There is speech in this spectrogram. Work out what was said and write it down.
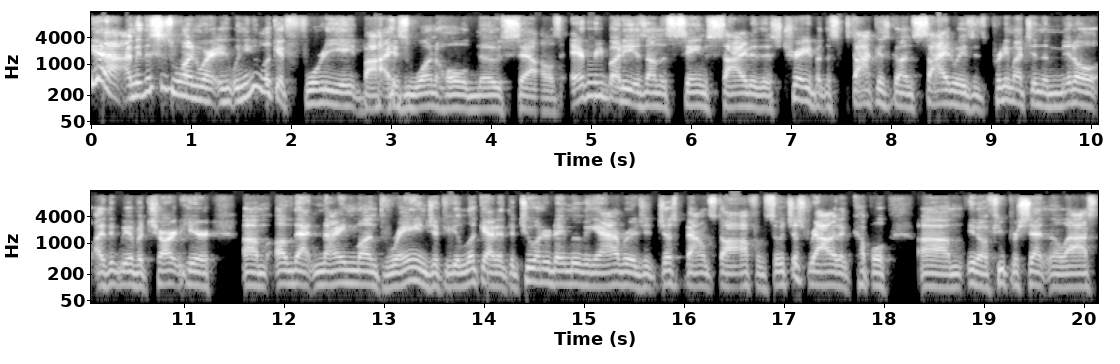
Yeah, I mean, this is one where when you look at 48 buys, one hold, no sells, everybody is on the same side of this trade, but the stock has gone sideways. It's pretty much in the middle. I think we have a chart here um, of that nine month range. If you look at it, the 200 day moving average, it just bounced off of. So it just rallied a couple, um, you know, a few percent in the last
